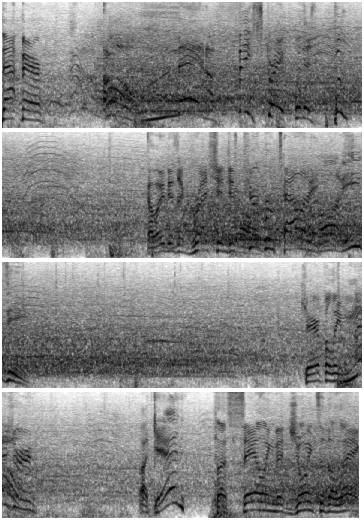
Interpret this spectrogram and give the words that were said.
Snapmare. Oh, man, a face scrape with his boot. Oh, look at this aggression, just pure brutality. Come on, easy. Carefully oh. measured. Again? Assailing the joints of the leg.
